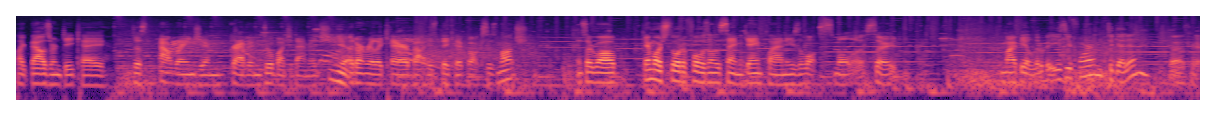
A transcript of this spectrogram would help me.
like Bowser and DK. Just outrange him, grab him, do a bunch of damage. Yeah. They don't really care about his big hitbox as much. And so while Game Watch sort of falls on the same game plan, he's a lot smaller, so it might be a little bit easier for him to get in. But, Okay.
